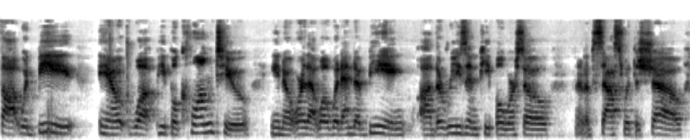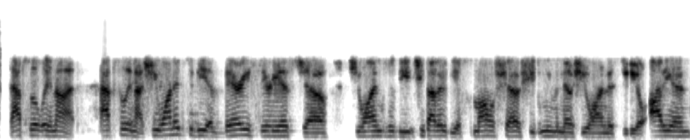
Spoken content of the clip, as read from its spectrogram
thought would be you know what people clung to you know or that what would end up being uh, the reason people were so kind of obsessed with the show. Absolutely not. Absolutely not. She wanted to be a very serious show. She wanted to be she thought it would be a small show. She didn't even know she wanted a studio audience.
